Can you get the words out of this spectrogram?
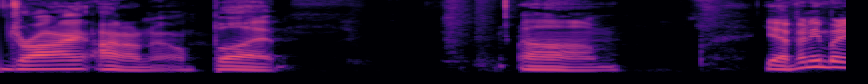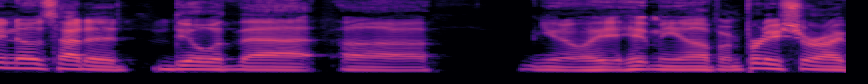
dry I don't know but um yeah if anybody knows how to deal with that uh you know hit me up. I'm pretty sure I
